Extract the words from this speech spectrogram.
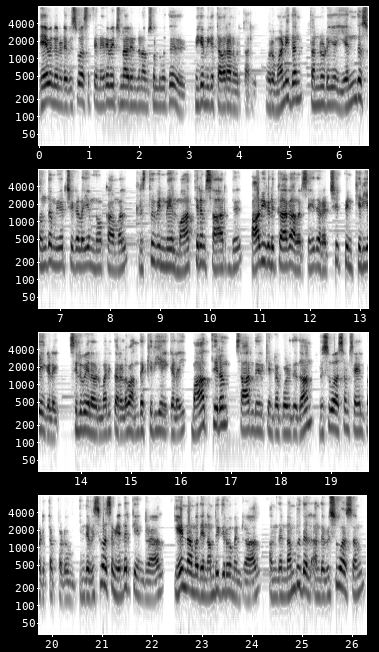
தேவன் என்னுடைய விசுவாசத்தை நிறைவேற்றினார் என்று நாம் சொல்வது மிக மிக தவறான ஒரு காரியம். ஒரு மனிதன் தன்னுடைய எந்த சொந்த முயற்சிகளையும் நோக்காமல் கிறிஸ்துவின் மேல் மாத்திரம் சார்ந்து பாவிகளுக்காக அவர் செய்த ரட்சிப்பின் கிரியைகளை சிலுவையில் அவர் மறித்தார் அளவு அந்த கிரியைகளை மாத்திரம் சார்ந்து இருக்கின்ற பொழுதுதான் விசுவாசம் செயல்படுத்தப்படும். இந்த விசுவாசம் எதற்கு என்றால் ஏன் நாம் அதை நம்புகிறோம் என்றால் அந்த நம்புதல் அந்த விசுவாசம்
